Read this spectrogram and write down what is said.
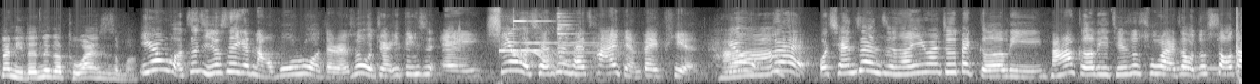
那你的那个图案是什么？因为我自己就是一个脑波弱的人，所以我觉得一定是 A。因为我前阵子才差一点被骗，因为我对我前阵子呢，因为就是被隔离，然后隔离结束出来之后，我就收到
